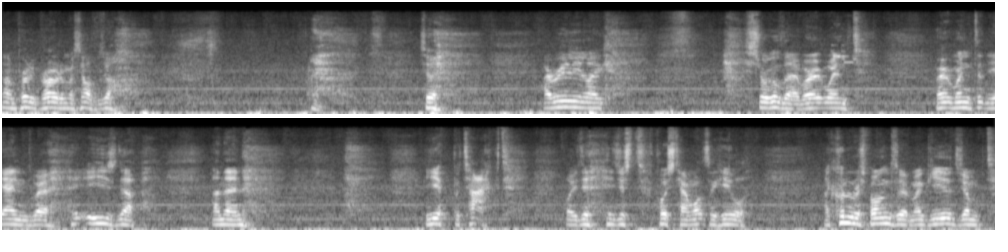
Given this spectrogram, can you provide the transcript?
I'm pretty proud of myself as well. So, I really like struggled there where it went, where it went at the end, where it eased up, and then Yip attacked. He, just pushed 10 watts a kilo. I couldn't respond to it. My gear jumped,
